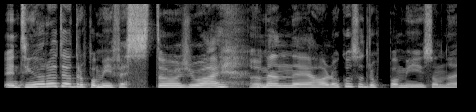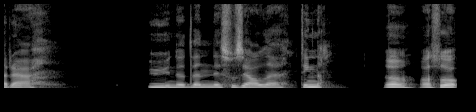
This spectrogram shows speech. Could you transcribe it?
En ting er at jeg har droppa mye fest og tjoei, Ja. men jeg har nok også droppa mye sånne her uh, unødvendige sosiale ting, da. Ja, altså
